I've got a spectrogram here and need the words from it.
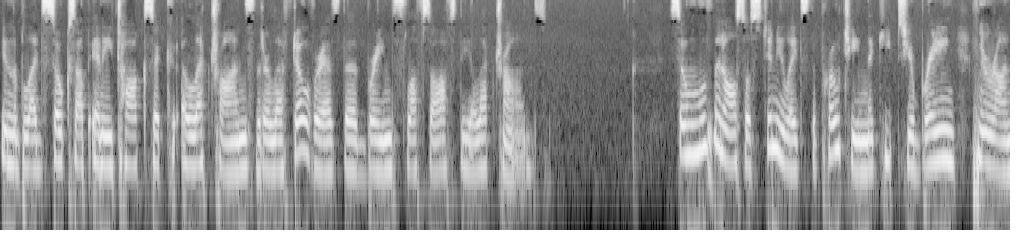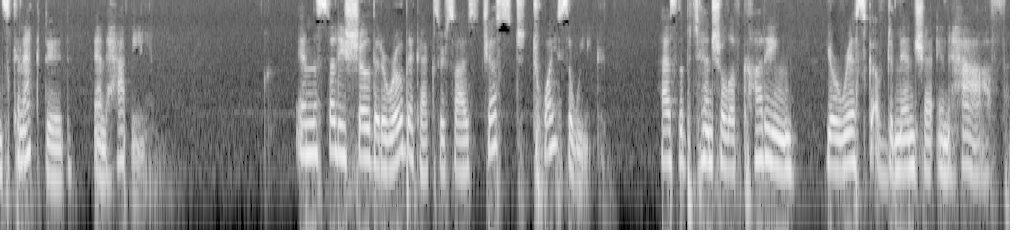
in the blood soaks up any toxic electrons that are left over as the brain sloughs off the electrons. So movement also stimulates the protein that keeps your brain neurons connected and happy. And the studies show that aerobic exercise just twice a week has the potential of cutting your risk of dementia in half.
